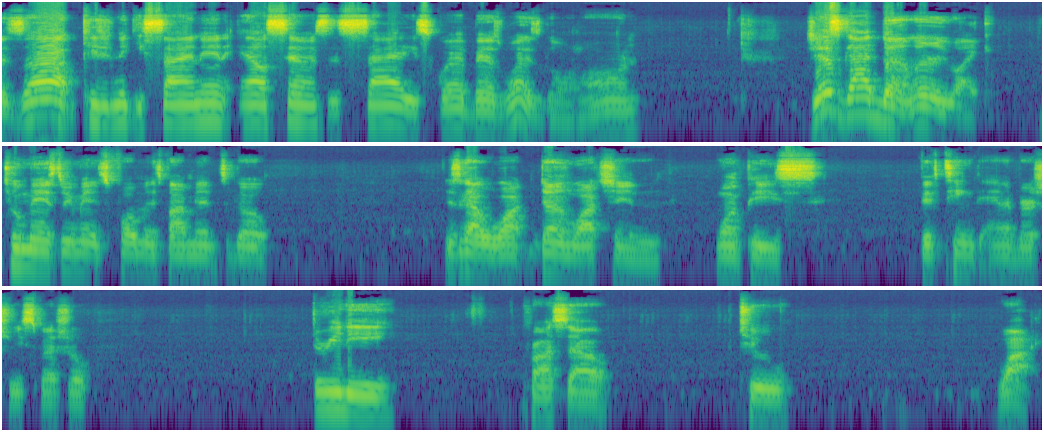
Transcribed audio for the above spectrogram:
What is up? Kenji Nicki signing in. L7 Society Square Bears. What is going on? Just got done. Literally like two minutes, three minutes, four minutes, five minutes ago. Just got wa done watching One Piece 15th anniversary special. 3D cross out 2 Y.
